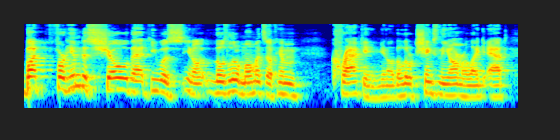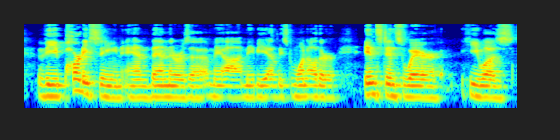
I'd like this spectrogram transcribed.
but for him to show that he was, you know, those little moments of him cracking, you know, the little chinks in the armor, like at the party scene, and then there was a uh, maybe at least one other instance where he was,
